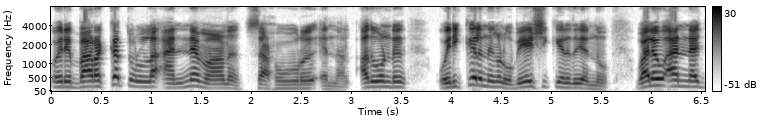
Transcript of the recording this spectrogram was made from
ഒരു ബറക്കത്തുള്ള അന്നമാണ് സഹൂർ എന്നാണ്. അതുകൊണ്ട് ഒരിക്കലും നിങ്ങൾ ഉപേക്ഷിക്കരുത് എന്നു. വലു അൻ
